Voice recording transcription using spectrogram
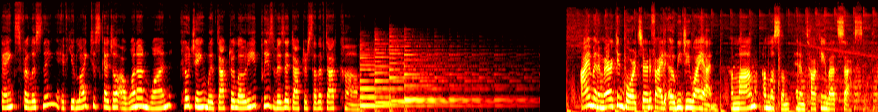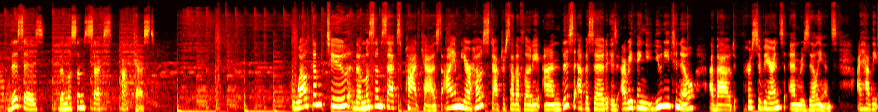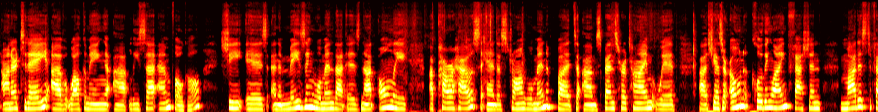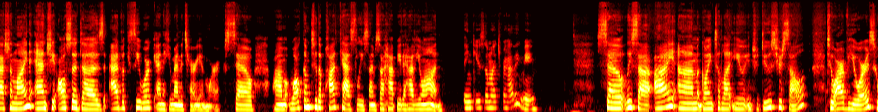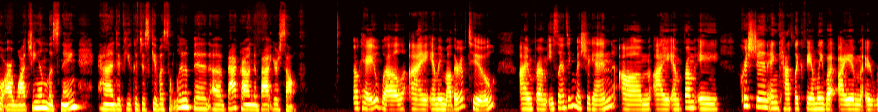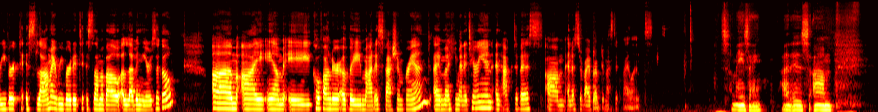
Thanks for listening. If you'd like to schedule a one on one coaching with Dr. Lodhi, please visit drsadaf.com. I am an American board certified OBGYN, a mom, a Muslim, and I'm talking about sex. This is the Muslim Sex Podcast. Welcome to the Muslim Sex Podcast. I am your host, Dr. Sadaf Lodhi, and this episode is everything you need to know about perseverance and resilience. I have the honor today of welcoming uh, Lisa M. Vogl. She is an amazing woman that is not only a powerhouse and a strong woman, but um, spends her time with, uh, she has her own clothing line, fashion modest fashion line, and she also does advocacy work and humanitarian work. So, um, welcome to the podcast, Lisa. I'm so happy to have you on. Thank you so much for having me. So, Lisa, I am going to let you introduce yourself to our viewers who are watching and listening. And if you could just give us a little bit of background about yourself. Okay, well, I am a mother of two. I'm from East Lansing, Michigan. Um, I am from a Christian and Catholic family, but I am a revert to Islam. I reverted to Islam about 11 years ago. Um, I am a co founder of a modest fashion brand. I'm a humanitarian, an activist, um, and a survivor of domestic violence. It's amazing. That is. Um,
